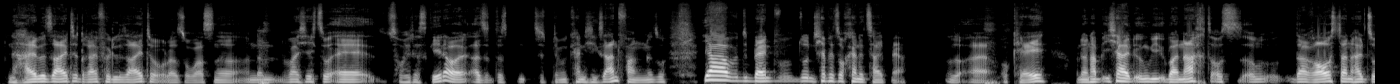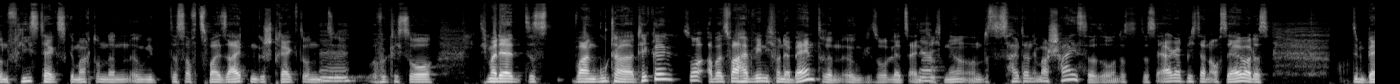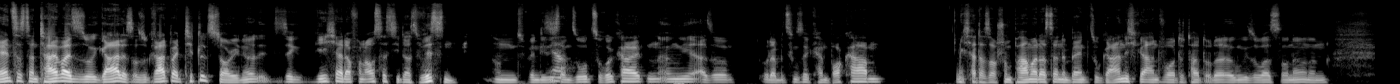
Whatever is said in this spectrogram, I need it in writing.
eine halbe Seite, dreiviertel Seite oder sowas, ne? Und dann war ich echt so, äh, sorry, das geht aber, also das, damit kann ich nichts anfangen, ne? So, ja, die Band, und ich habe jetzt auch keine Zeit mehr. Also, äh, okay. Und dann habe ich halt irgendwie über Nacht aus äh, daraus dann halt so einen Fließtext gemacht und dann irgendwie das auf zwei Seiten gestreckt und mhm. wirklich so. Ich meine, der, das war ein guter Artikel, so, aber es war halt wenig von der Band drin irgendwie so letztendlich, ja. ne? Und das ist halt dann immer scheiße, so. Und das, das ärgert mich dann auch selber, dass den Bands das dann teilweise so egal ist. Also gerade bei Titelstory, ne, gehe ich ja davon aus, dass sie das wissen. Und wenn die sich ja. dann so zurückhalten irgendwie, also, oder beziehungsweise keinen Bock haben, ich hatte das auch schon ein paar Mal, dass deine Band so gar nicht geantwortet hat oder irgendwie sowas so, ne? Und dann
